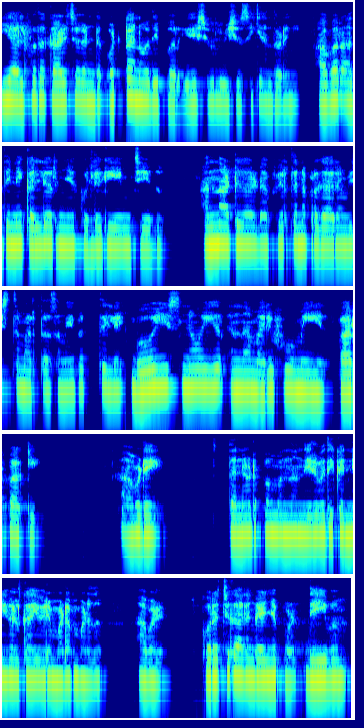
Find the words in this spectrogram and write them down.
ഈ അത്ഭുത കാഴ്ച കണ്ട് ഒട്ടനവധി പേർ യേശുവിൽ വിശ്വസിക്കാൻ തുടങ്ങി. അവർ അതിനെ കല്ലെറിഞ്ഞ് കൊല്ലുകയും ചെയ്തു. അന്നാട്ടുകാരുടെ അഭ്യർത്ഥനപ്രകാരം വിശുദ്ധ വിസ്തമർത്ത സമീപത്തിലെ ബോയിസ്നോയിർ എന്ന മരുഭൂമിയിൽ പാർപ്പാക്കി. അവിടെ തന്നോടൊപ്പം വന്ന നിരവധി കന്യകൾക്കായി ഒരു മഠം പണിതു. അവൾ കുറച്ചു കാലം കഴിഞ്ഞപ്പോൾ ദൈവം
